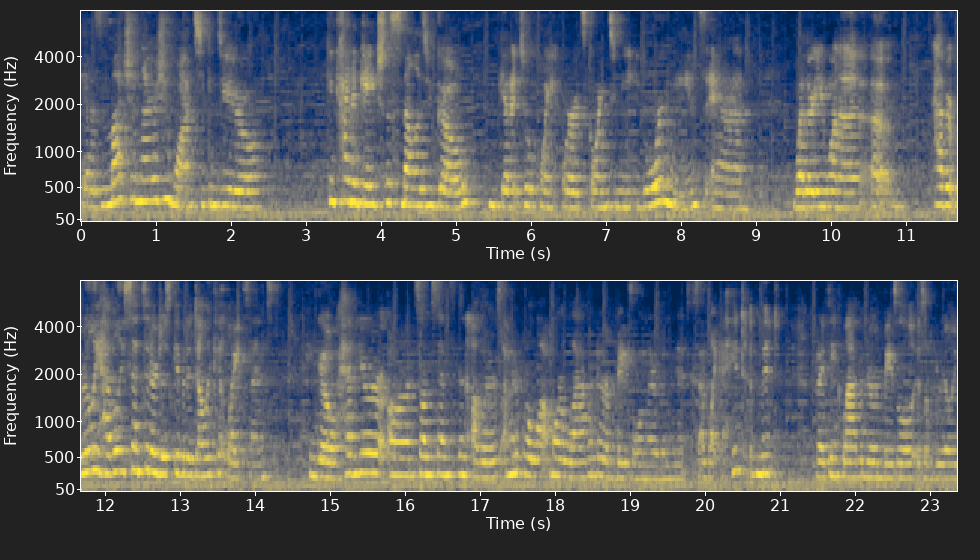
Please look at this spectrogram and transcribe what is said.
get as much in there as you want. You can do, you can kind of gauge the smell as you go, get it to a point where it's going to meet your needs and whether you wanna um, have it really heavily scented or just give it a delicate light scent can go heavier on some scents than others. I'm gonna put a lot more lavender and basil in there than mint because I'd like a hint of mint, but I think lavender and basil is a really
